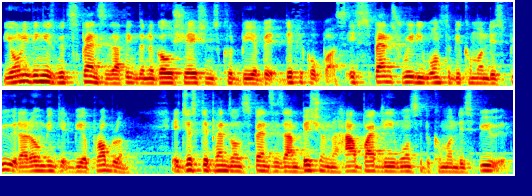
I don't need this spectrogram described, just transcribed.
the only thing is with Spence is I think the negotiations could be a bit difficult. But if Spence really wants to become undisputed, I don't think it'd be a problem. It just depends on Spence's ambition and how badly he wants to become undisputed.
